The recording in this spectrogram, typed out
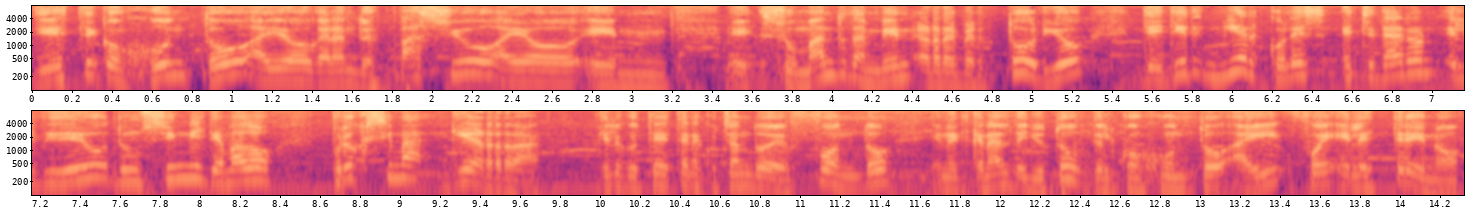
Y este conjunto ha ido ganando espacio, ha ido em, eh, sumando también repertorio y ayer miércoles estrenaron el video de un single llamado Próxima Guerra que es lo que ustedes están escuchando de fondo en el canal de YouTube del conjunto, ahí fue el estreno.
